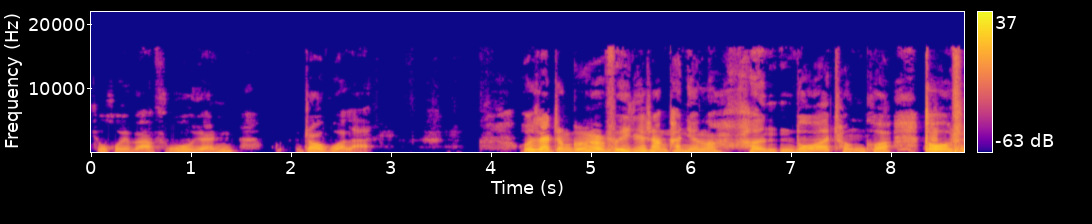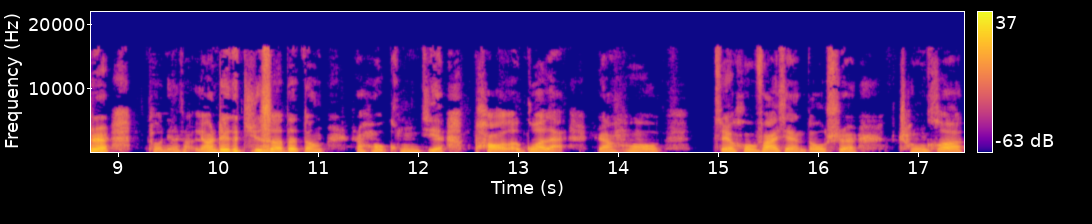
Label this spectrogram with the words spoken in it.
就会把服务员招过来。我在整个飞机上看见了很多乘客，都是头顶上亮着一个橘色的灯，然后空姐跑了过来，然后最后发现都是乘客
